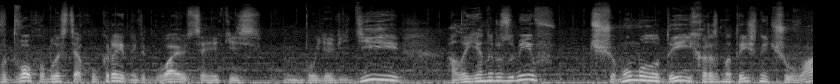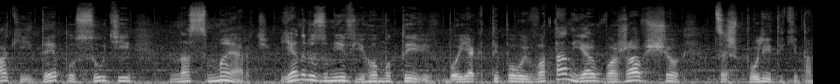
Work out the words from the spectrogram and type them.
в двох областях України відбуваються якісь бойові дії, але я не розумів. Чому молодий і харизматичний чувак йде по суті на смерть? Я не розумів його мотивів, бо як типовий ватан я вважав, що це ж політики там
